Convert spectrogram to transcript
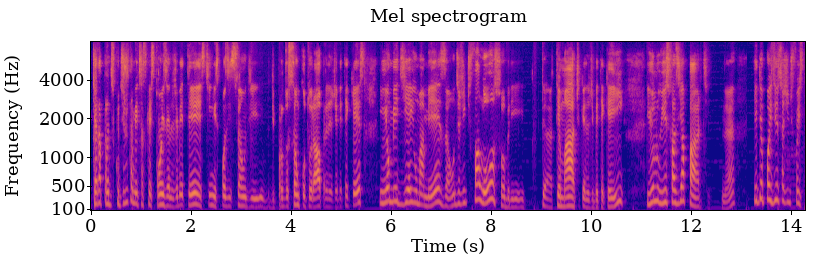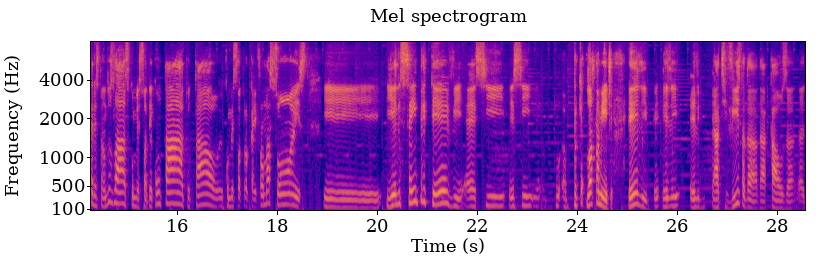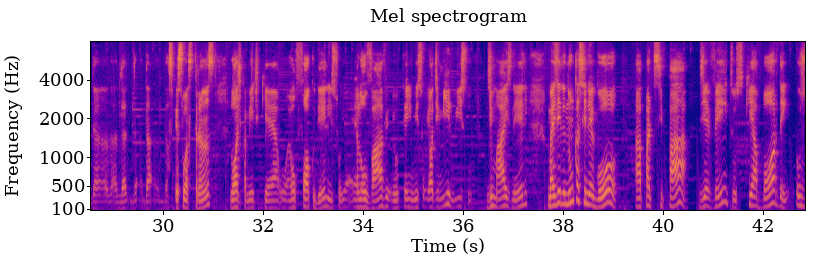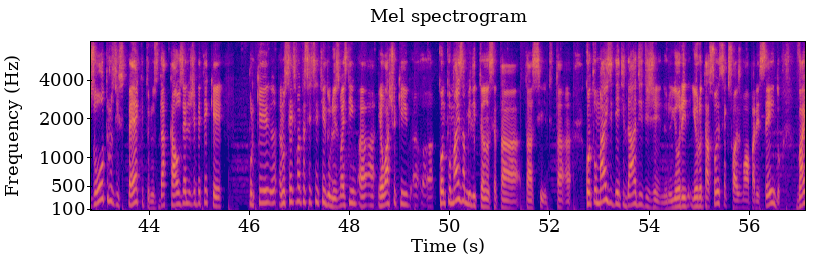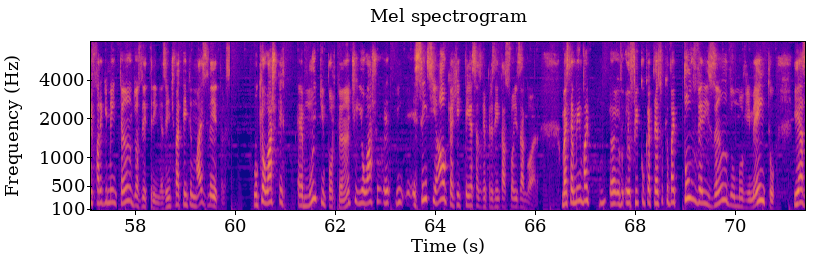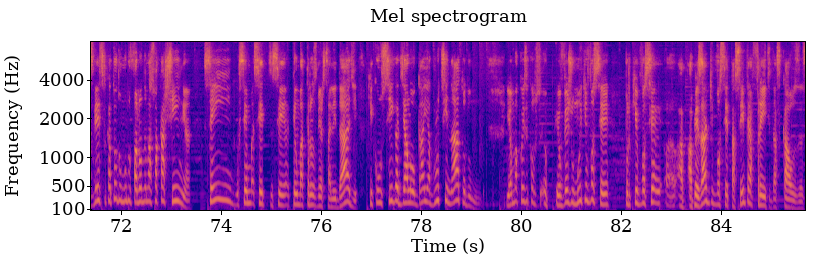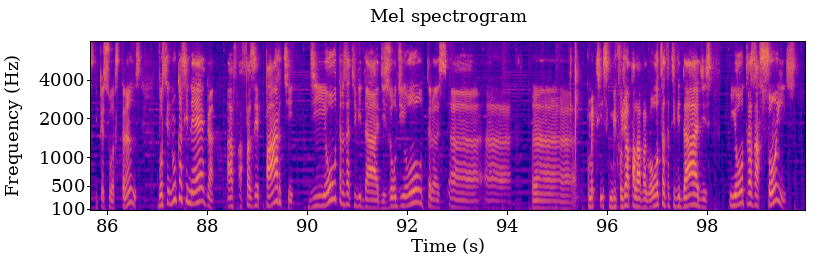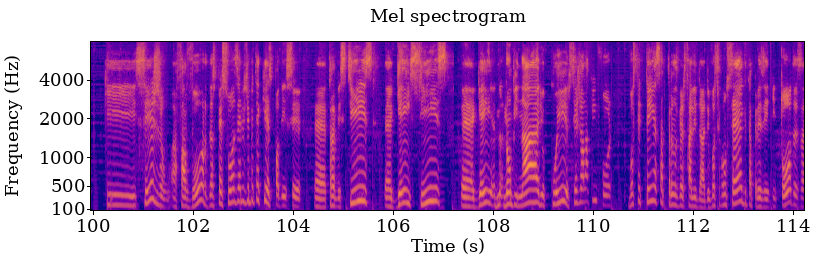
que era para discutir justamente as questões LGBTs, tinha exposição de, de produção cultural para LGBTQs, e eu mediei uma mesa onde a gente falou sobre temática LGBTQI, e o Luiz fazia parte né? E depois disso a gente foi estressando os laços, começou a ter contato, tal, começou a trocar informações e, e ele sempre teve esse esse porque logicamente ele ele ele é ativista da, da causa da, da, da, das pessoas trans, logicamente que é, é o foco dele, isso é louvável, eu tenho isso, eu admiro isso demais nele, mas ele nunca se negou a participar de eventos que abordem os outros espectros da causa LGBTQ. porque eu não sei se vai fazer sentido, Luiz, mas tem, uh, eu acho que uh, quanto mais a militância tá, tá, tá quanto mais identidade de gênero e, ori e, orientações sexuais vão aparecendo, vai fragmentando as letrinhas, a gente vai tendo mais letras. O que eu acho que é muito importante e eu acho essencial que a gente tenha essas representações agora. Mas também vai, eu, eu fico com a impressão que vai pulverizando o movimento e às vezes fica todo mundo falando na sua caixinha sem ser, ter uma transversalidade que consiga dialogar e aglutinar todo mundo. E é uma coisa que eu, eu, eu vejo muito em você, porque você, a, apesar de você estar sempre à frente das causas de pessoas trans, você nunca se nega a, a fazer parte de outras atividades ou de outras. Uh, uh, como é que me fugiu a palavra agora? Outras atividades e outras ações que sejam a favor das pessoas LGBTQs. Podem ser é, travestis, é, gay cis, é, gay não binário, queer, seja lá quem for. Você tem essa transversalidade, você consegue estar presente em todos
